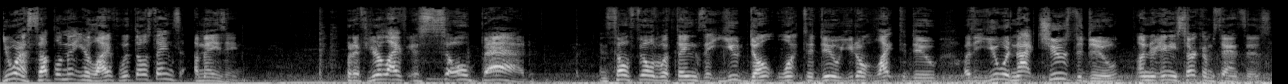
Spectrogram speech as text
You want to supplement your life with those things? Amazing. But if your life is so bad and so filled with things that you don't want to do, you don't like to do, or that you would not choose to do under any circumstances,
